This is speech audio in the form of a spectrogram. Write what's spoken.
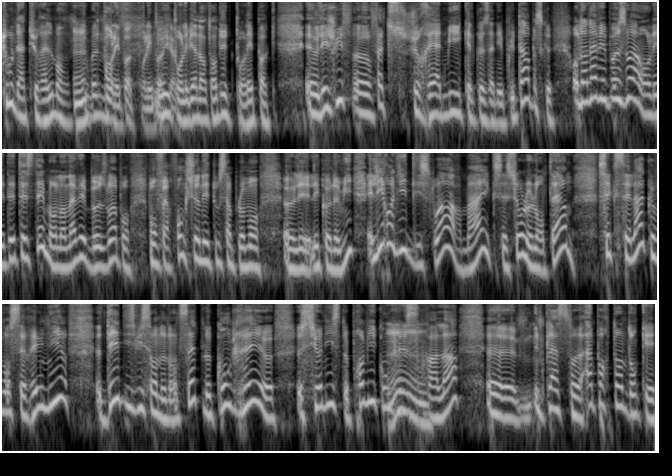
tout naturellement. Mmh. tout. Pour l'époque, pour l'époque. Oui, pour les bien entendu, pour l'époque. Euh, les Juifs, euh, en fait, furent réadmis quelques années plus tard parce que on en avait besoin. On les détestait, mais on en avait besoin pour pour faire fonctionner tout simplement euh, l'économie. Et l'ironie de l'histoire, Mike, c'est sur le long terme, c'est que c'est là que vont se réunir dès 1897 le congrès sioniste. Le premier congrès Mmh. sera là. Une place importante donc est,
